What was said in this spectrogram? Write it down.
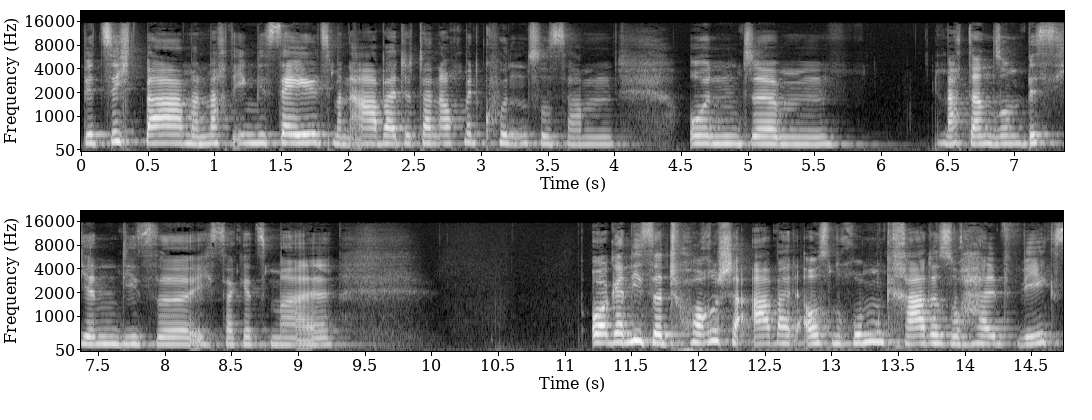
wird sichtbar, man macht irgendwie Sales, man arbeitet dann auch mit Kunden zusammen und ähm, macht dann so ein bisschen diese, ich sag jetzt mal, organisatorische Arbeit außenrum, gerade so halbwegs,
